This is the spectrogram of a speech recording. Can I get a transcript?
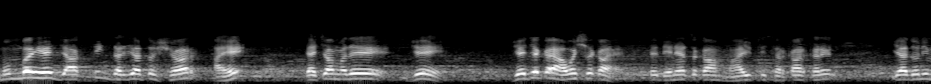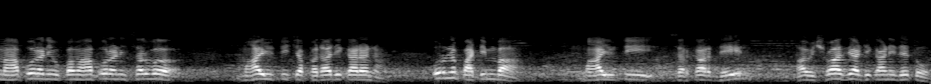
मुंबई हे जागतिक दर्जाचं शहर आहे. त्याच्यामध्ये जे जे जे काही आवश्यक आहे ते देण्याचं काम महायुती सरकार करेल. या दोन्ही महापौर आणि उपमहापौर आणि सर्व महायुतीच्या पदाधिकाऱ्यांना पूर्ण पाठिंबा महायुती सरकार देईल हा विश्वास या ठिकाणी देतो.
